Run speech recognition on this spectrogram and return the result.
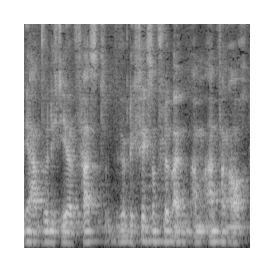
ja, würde ich dir fast wirklich Fix und Flip am, am Anfang auch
